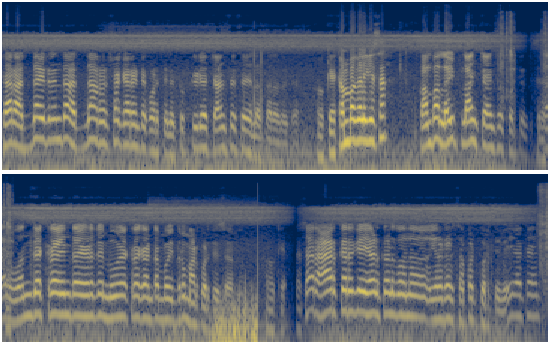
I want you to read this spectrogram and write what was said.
ಸರ್ ಹದಿನೈದರಿಂದ ಹದಿನಾರು ವರ್ಷ ಗ್ಯಾರಂಟಿ ಕೊಡ್ತೀನಿ. ತುಕ್ಕು ಹಿಡಿಯೋ ಚಾನ್ಸಸ್ ಇಲ್ಲ ಸರ್ ಅದಕ್ಕೆ. ಓಕೆ ಕಂಬಗಳಿಗೆ ಸರ್? ಕಂಬ ಲೈಫ್ ಲಾಂಗ್ ಚಾನ್ಸಸ್ ಕೊಡ್ತೀನಿ. ಸರ್ ಒಂದು ಎಕರೆಯಿಂದ ಹಿಡಿದು ನೂರು ಎಕರೆ ಗಂಟ ಇದ್ರು ಮಾಡ್ಕೊಡ್ತೀವಿ ಸರ್. ಓಕೆ. ಸರ್ ಆರ್ ಕರ್ಗೆ ಏಳು ಎರಡೆರಡು ಸಪೋರ್ಟ್ ಕೊಡ್ತೀವಿ. ಯಾಕಂದ್ರೆ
